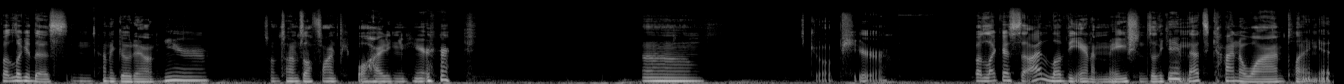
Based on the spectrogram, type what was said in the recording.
But look at this. You can kind of go down here. Sometimes I'll find people hiding in here. um, let's go up here. But like I said, I love the animations of the game. That's kind of why I'm playing it.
